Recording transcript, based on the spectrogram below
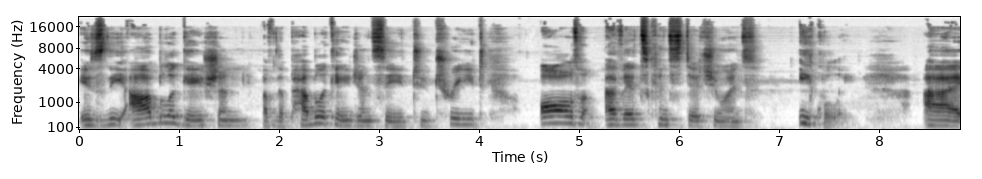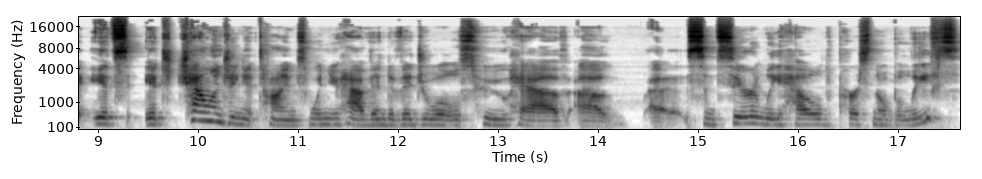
is the obligation of the public agency to treat all of its constituents equally. Uh, it's it's challenging at times when you have individuals who have uh, uh, sincerely held personal beliefs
